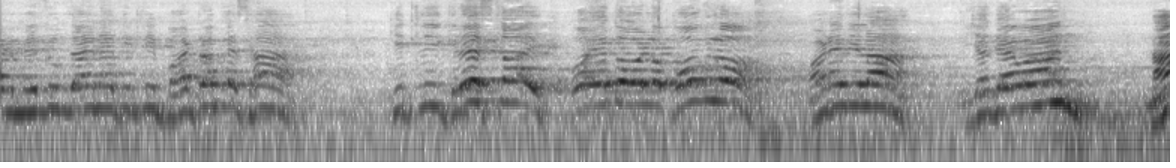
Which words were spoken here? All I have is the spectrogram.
मेजूंक जायना तितली बाटप आसा कितली ग्रेस्ताय हो येदो व्हडलो बोगलो. कोणे दिला तुझ्या देवान ना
